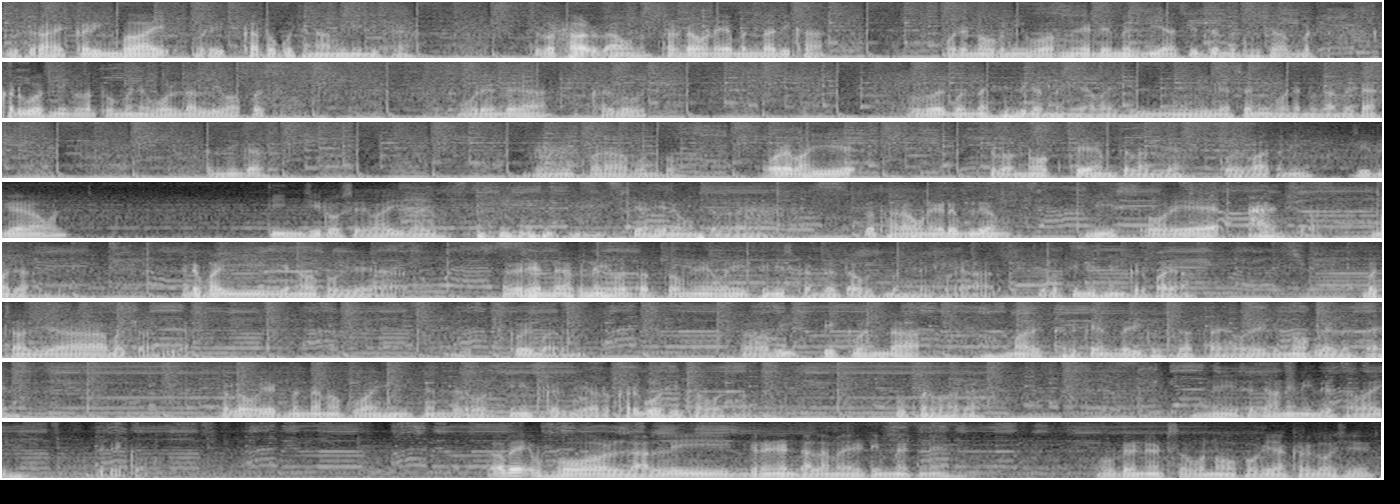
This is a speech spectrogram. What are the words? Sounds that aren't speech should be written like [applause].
दूसरा है करीम भाई और एक का तो कुछ नाम ही नहीं दिख रहा। चलो थर्ड राउंड थर्ड राउंड ये बंदा दिखा। और नॉक नहीं हुआ, मैंने डैमेज दिया, सीधे में घुसा बट खरगोश निकला तो मैंने वॉल डाल ली वापस। और ये गया खरगोश। और वो एक बंदा हिल करने गया भाई हिल हिल ऐसा नहीं होने दूँगा बेटा। चल निकल। डैमेज पड़ा आप उनको। और भाई ये, चलो नॉक पे हम चला गया, कोई बात नहीं। जीत गए राउंड तीन ज़ीरो से, भाई भाई। [laughs] क्या ही राउंड चल रहा है। चौथा round A W M miss और ये हेड शॉट मज़ा आ गया। अरे भाई, ये नॉक हो गया यार। अगर ये नॉक नहीं होता तो मैं वहीं फिनिश कर देता उस बंदे को यार। चलो फिनिश नहीं कर पाया। बचा लिया बचा लिया। कोई बात नहीं। तो अभी एक बंदा हमारे घर के अंदर ही घुस जाता है और एक नॉक ले लेता है। चलो, एक बंदा नॉक हुआ यहीं के अंदर और फिनिश कर दिया और खरगोश ही था वो सारा। ऊपर भागा। मैं इसे जाने नहीं देता भाई, तेरे को। अबे वॉल डाली ग्रेनेड डाला मेरी टीममेट ने। वो ग्रेनेड से वो नॉक हो गया खरगोश ये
